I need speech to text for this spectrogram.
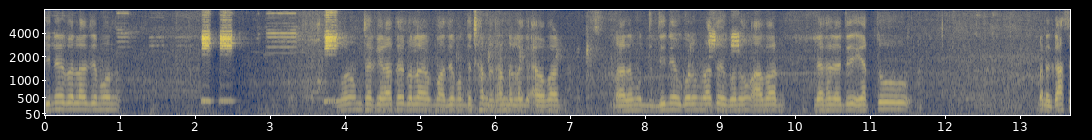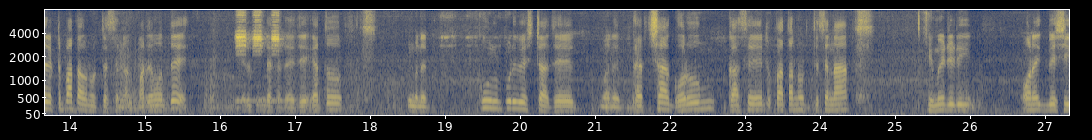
দিনের বেলা যেমন গরম থাকে, রাতের বেলা মাঝে মধ্যে ঠান্ডা ঠান্ডা লাগে, আবার মাঝে মধ্যে দিনেও গরম, রাতেও গরম, আবার দেখা যায় যে এত মানে গাছের একটা পাতাও নড়তেছে না। মাঝে মধ্যে এরকম দেখা যায় যে এত মানে কুল পরিবেশটা যে মানে ভ্যাবসা গরম, গাছের পাতা নড়তেছে না হিউমিডিটি অনেক বেশি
